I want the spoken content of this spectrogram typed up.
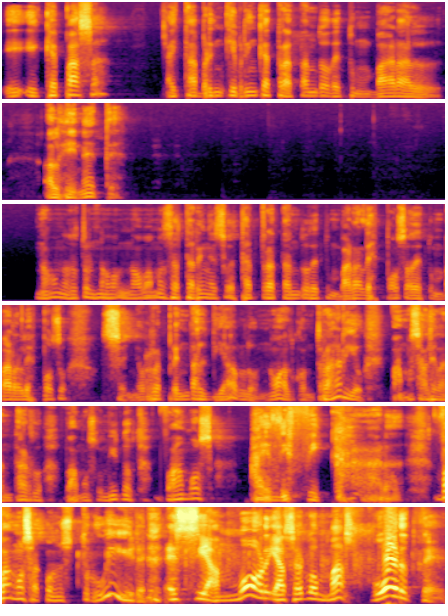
y qué pasa? Ahí está brinca y brinca tratando de tumbar al, al jinete. No, nosotros no, no, vamos a estar en eso de estar tratando de tumbar a la esposa, de tumbar al esposo. Señor, reprenda al diablo. No, al contrario, vamos a levantarlo, vamos a unirnos, vamos a edificar, vamos a construir ese amor y hacerlo más fuerte.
